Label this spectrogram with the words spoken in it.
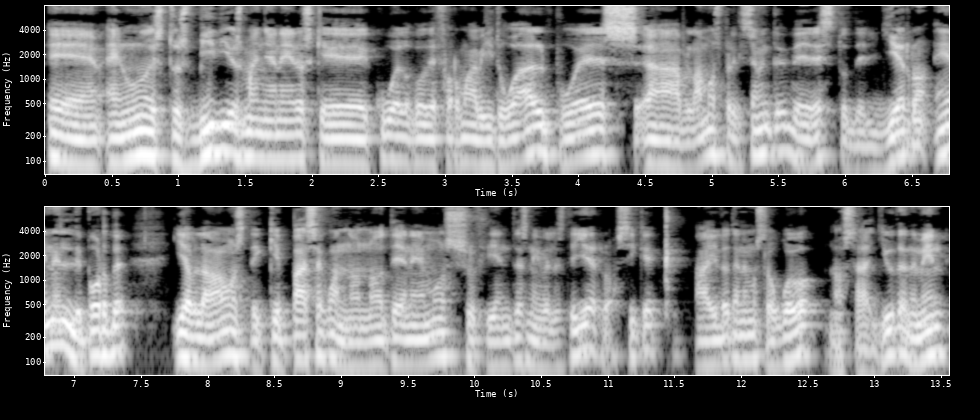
eh, en uno de estos vídeos mañaneros que cuelgo de forma habitual, pues hablamos precisamente de esto, del hierro en el deporte y hablábamos de qué pasa cuando no tenemos suficientes niveles de hierro. Así que ahí lo tenemos el huevo, nos ayuda también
